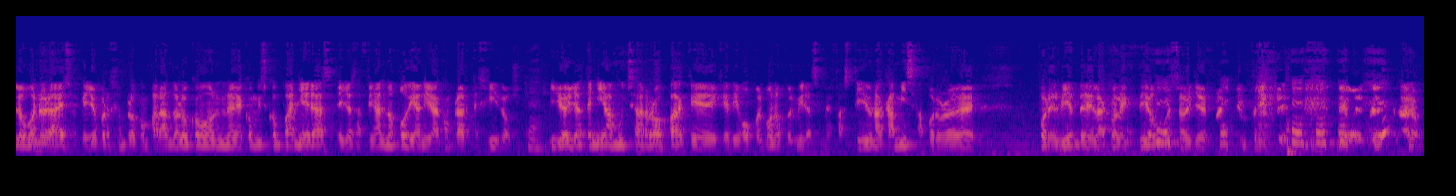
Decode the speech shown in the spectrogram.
lo bueno era eso que yo por ejemplo comparándolo con, eh, con mis compañeras ellas al final no podían ir a comprar tejidos Claro. y yo ya tenía mucha ropa que, que digo pues bueno pues mira si me fastidio una camisa por eh, por el bien de la colección, pues oye, pues siempre, digo, pues, claro.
